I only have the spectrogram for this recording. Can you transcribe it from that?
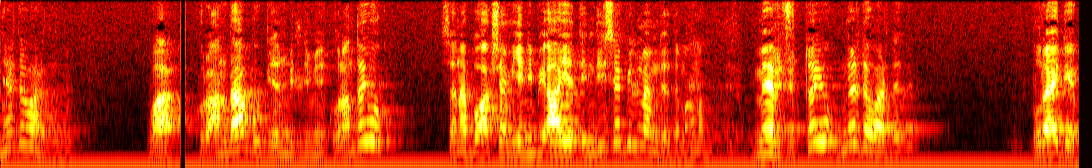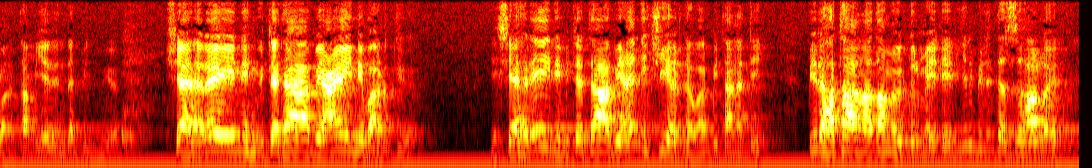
Nerede var dedim. Var. Kur'an'da bu benim bildiğim Kur'an'da yok. Sana bu akşam yeni bir ayet indiyse bilmem dedim ama. Mevcutta yok. Nerede var dedi. Burayı diyor bana. Tam yerini de bilmiyor. Şehreyni mütetabi'ayni var diyor. E şehreyni mütetabi'ayn iki yerde var. Bir tane değil. Biri hataen adam öldürmeyle ilgili, biri de zıharla ilgili.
